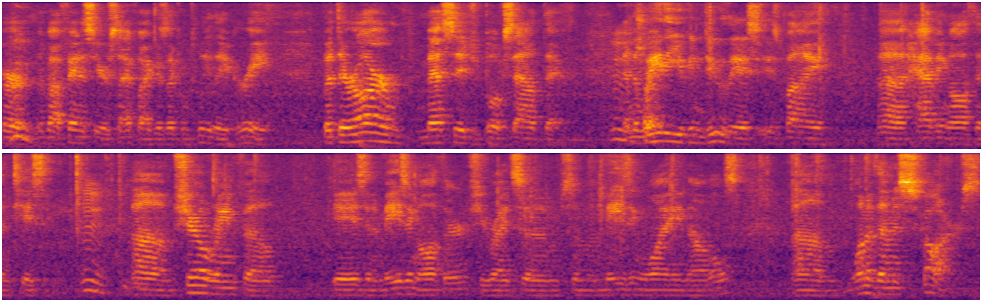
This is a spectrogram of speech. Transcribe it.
or about fantasy or sci-fi, because I completely agree. But there are message books out there, Mm. and the way that you can do this is by uh, having authenticity. Mm. Um, Cheryl Rainfield is an amazing author. She writes um, some amazing YA novels. Um, one of them is Scars.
